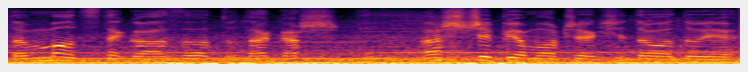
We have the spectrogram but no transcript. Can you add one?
tą moc tego azotu, tak, aż, aż szczypią oczy jak się to ładuje.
